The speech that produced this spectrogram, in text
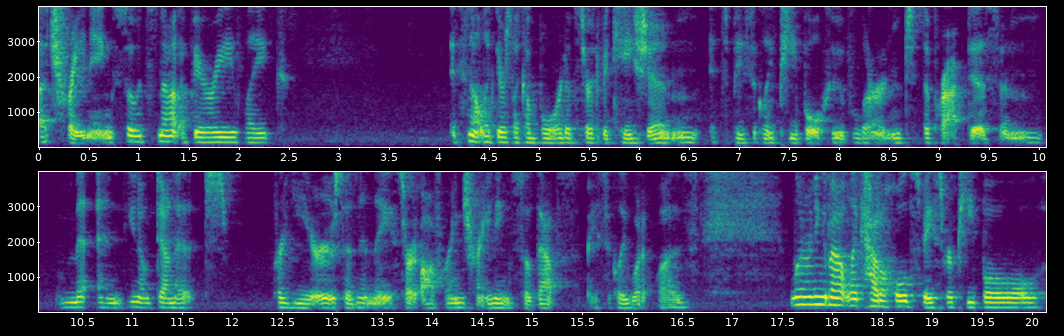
a training. So it's not a very like it's not like there's like a board of certification. It's basically people who've learned the practice and met and you know done it for years and then they start offering training. So that's basically what it was. Learning about like how to hold space for people,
